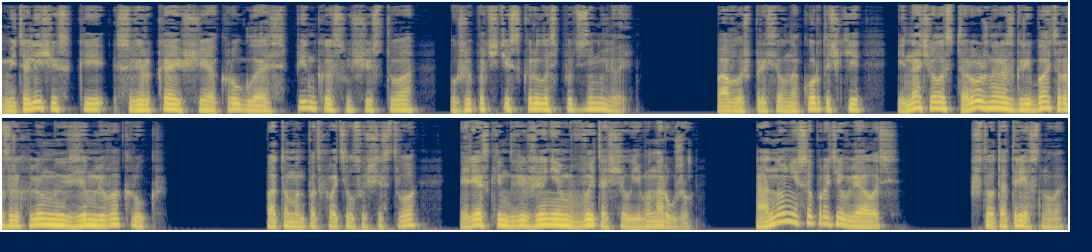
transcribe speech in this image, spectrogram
Металлически сверкающая круглая спинка существа уже почти скрылась под землей. Павлыш присел на корточки и начал осторожно разгребать разрыхленную землю вокруг. Потом он подхватил существо резким движением вытащил его наружу. Оно не сопротивлялось. Что-то треснуло.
